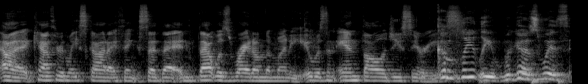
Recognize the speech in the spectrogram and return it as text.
uh, Kathryn Leigh Scott, I think, said that, and that was right on the money. It was an anthology series. Completely, because with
